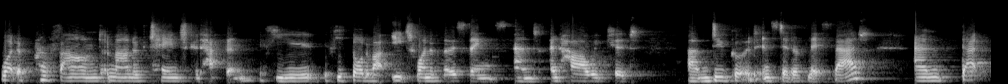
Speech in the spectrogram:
what a profound amount of change could happen if you if you thought about each one of those things and and how we could um, do good instead of less bad, and that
